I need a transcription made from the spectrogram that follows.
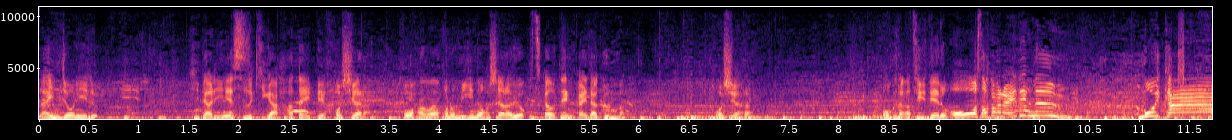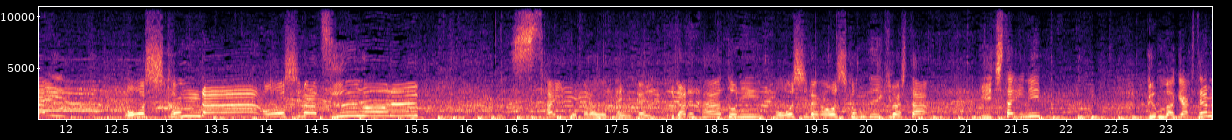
ライン上にいる左へ鈴木がはたいて星原。後半はこの右の星原をよく使う展開だ群馬。星原。奥田がついている。大外からヘディング。もう一回。押し込んだ。大島2ゴール。サイドからの展開振られた後に大島が押し込んでいきました。1対2群馬逆転。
